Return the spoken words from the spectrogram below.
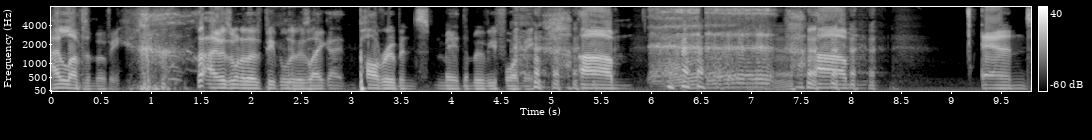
I loved the movie. I was one of those people who was like, uh, Paul Reubens made the movie for me. Um, um, and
